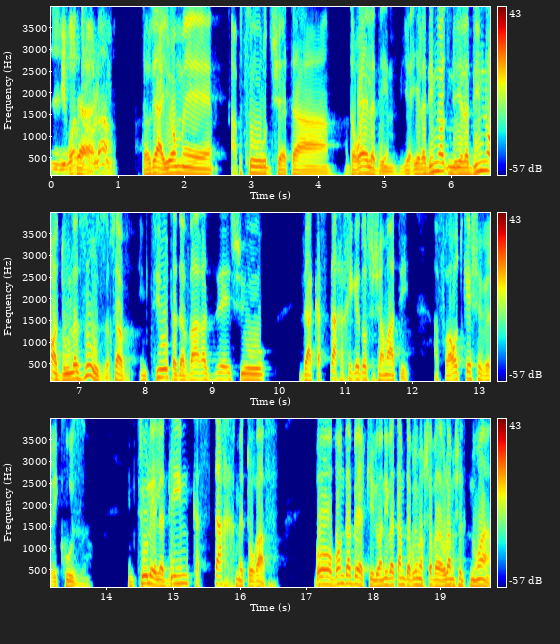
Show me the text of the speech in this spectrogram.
לראות את העולם. אתה יודע, היום אה, אבסורד שאתה אתה רואה ילדים, ילדים, ילדים נועדו לזוז. עכשיו, המציאו את הדבר הזה שהוא זה הכסת"ח הכי גדול ששמעתי, הפרעות קשב וריכוז. המציאו לילדים כסת"ח מטורף. בוא, בוא נדבר, כאילו, אני ואתה מדברים עכשיו על העולם של תנועה.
